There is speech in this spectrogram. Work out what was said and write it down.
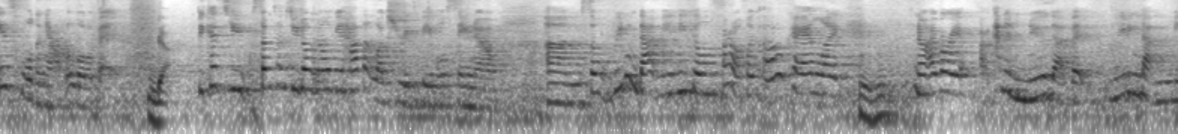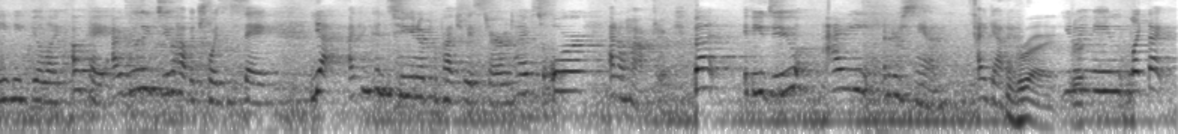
is holding out a little bit Yeah. Because you sometimes you don't know if you have that luxury to be able to say no. Um, so reading that made me feel inspired. I was like oh, okay like you know i've already i kind of knew that but reading that made me feel like okay i really do have a choice to say yes i can continue to perpetuate stereotypes or i don't have to. But if you do i understand. I get it. Right, you know what i mean? Like that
